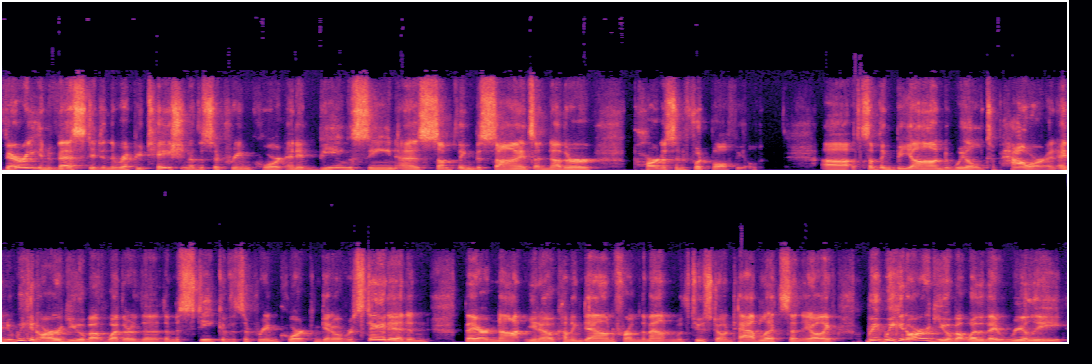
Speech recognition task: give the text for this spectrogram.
very invested in the reputation of the Supreme Court and it being seen as something besides another partisan football field. Uh, something beyond will to power. And, and we can argue about whether the, the mystique of the Supreme Court can get overstated and they are not, you know, coming down from the mountain with two stone tablets. And, you know, like we, we can argue about whether they really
